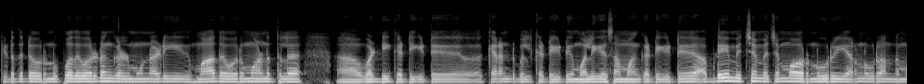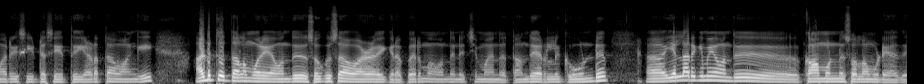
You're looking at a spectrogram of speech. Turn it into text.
கிட்டத்தட்ட ஒரு முப்பது வருடங்கள் முன்னாடி மாத வருமானத்தில் வட்டி கட்டிக்கிட்டு கரண்ட் பில் கட்டிக்கிட்டு மளிகை சாமான் கட்டிக்கிட்டு அப்படியே மிச்சம் மிச்சமாக ஒரு நூறு இரநூறு அந்த மாதிரி சீட்டை சேர்த்து இடத்த வாங்கி அடுத்த தலைமுறையை வந்து சொகுசாக வாழ வைக்கிற பெருமை வந்து நிச்சயமாக இந்த தந்தையர்களுக்கு உண்டு. எல்லாருக்குமே வந்து காமன்னு சொல்ல முடியாது.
